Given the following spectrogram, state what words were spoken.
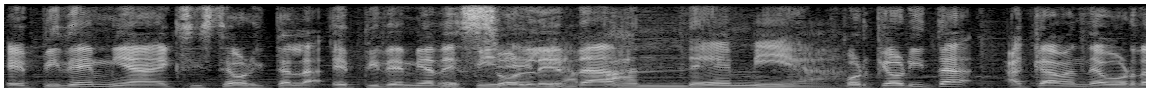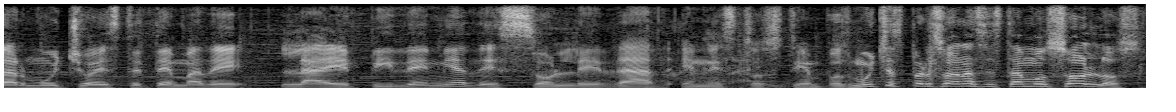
epidemia, existe ahorita la epidemia de soledad. Pandemia. Porque ahorita acaban de abordar mucho este tema de la epidemia de soledad en estos tiempos. Muchas personas estamos solos,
